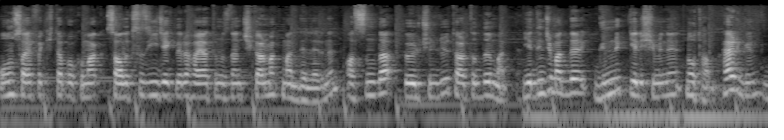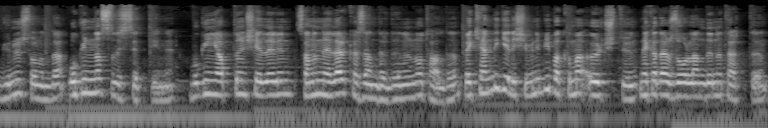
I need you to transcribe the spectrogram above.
10 sayfa kitap okumak, sağlıksız yiyecekleri hayatımızdan çıkarmak maddelerinin aslında ölçüldüğü, tartıldığı madde. Yedinci madde günlük gelişimini not almak. Her gün günün sonunda o gün nasıl hissettiğini, bugün yaptığın şeylerin sana neler kazandırdığını not aldığın ve kendi gelişimini bir bakıma ölçtüğün, ne kadar zorlandığını tarttığın,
